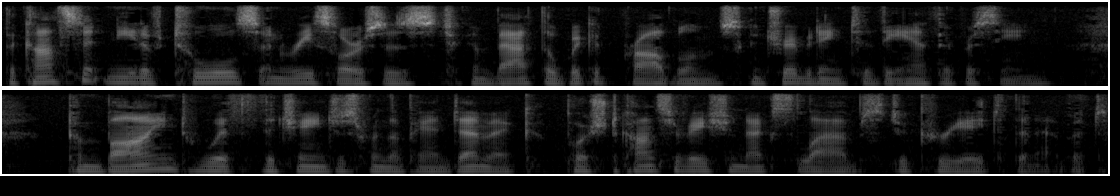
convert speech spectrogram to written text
The constant need of tools and resources to combat the wicked problems contributing to the Anthropocene, combined with the changes from the pandemic, pushed Conservation X Labs to create the NABIT.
